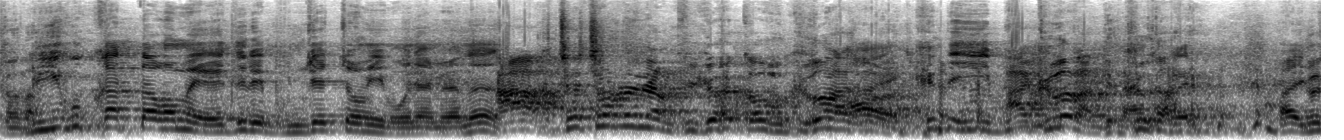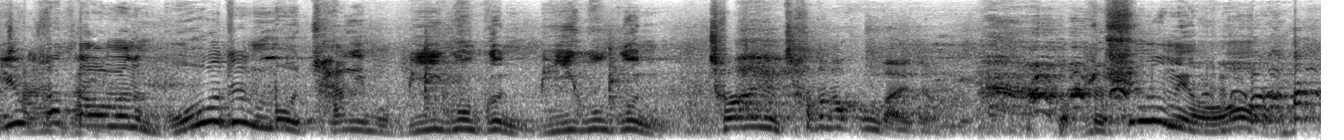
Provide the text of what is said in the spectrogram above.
견아. 미국 갔다 오면 애들의 문제점이 뭐냐면은 아 최철훈이랑 비교할 거면 그건 하지 마. 아 근데 이 아 그건 안 돼. 그건 안 돼. 아니 미국 갔다 오면은 뭐든 뭐 자기 뭐 미국은 미국은 철훈이 차도 바꾼 거 알죠? 미친놈이야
